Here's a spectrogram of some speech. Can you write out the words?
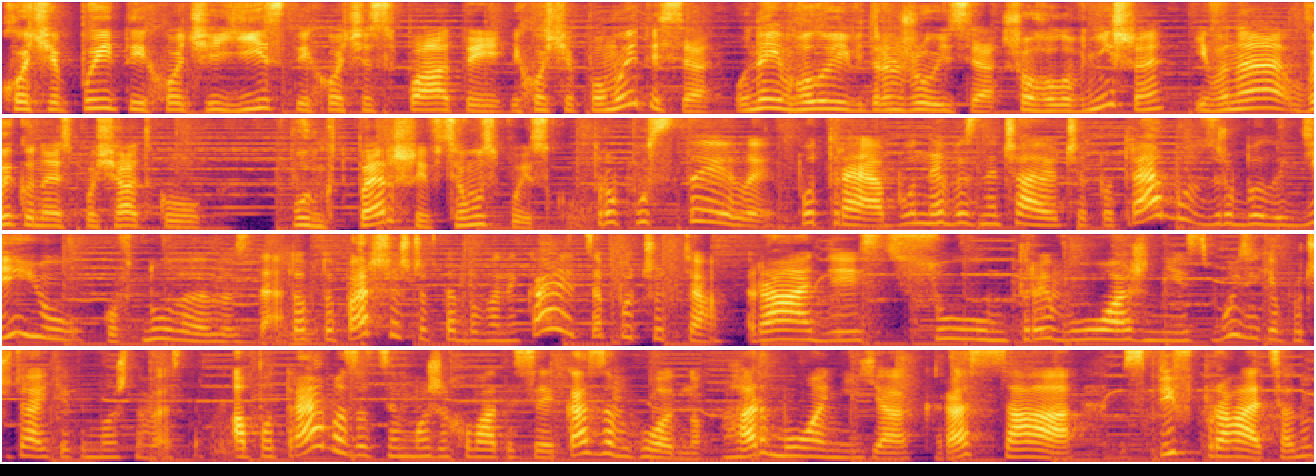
хоче пити, хоче їсти, хоче спати і хоче помитися, у неї в голові відранжується, що головніше, і вона виконає спочатку пункт перший в цьому списку. пропустили потребу, не визначаючи потребу, зробили дію, ковтнули ЛСД. Тобто, перше, що в тебе виникає, це почуття: радість, сум, тривожність, будь-яке почуття, яке ти можеш навести. А потреба за цим може ховатися яка завгодно: гармонія, краса, співпраця. Ну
